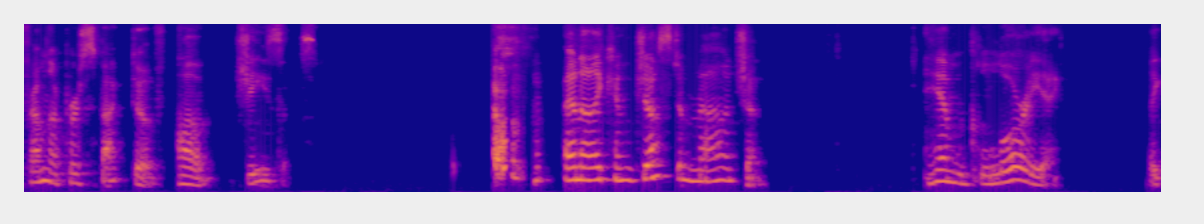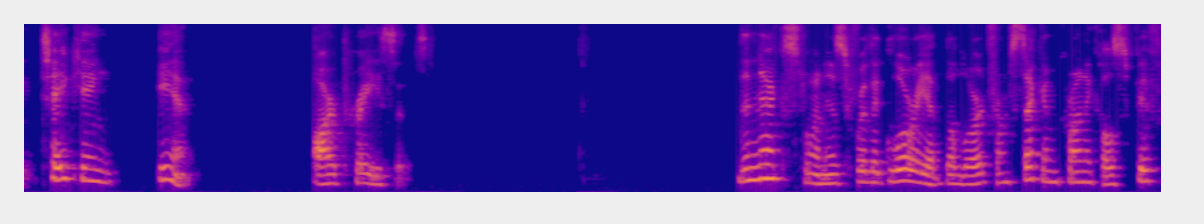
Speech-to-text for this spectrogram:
from the perspective of Jesus. and I can just imagine him glorying, like taking in our praises. The next one is for the glory of the Lord from Second Chronicles 5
